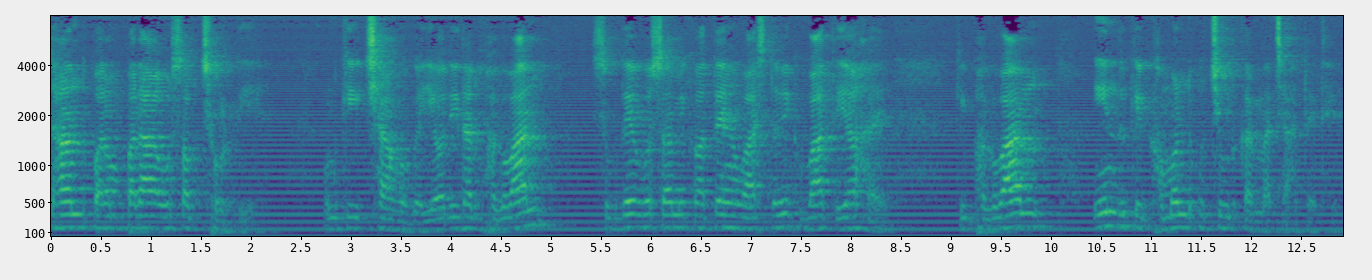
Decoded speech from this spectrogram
धान, परंपरा वो सब छोड़ दिए। उनकी इच्छा हो गई। और इधर भगवान सुखदेव गोस्वामी कहते हैं, वास्तविक बात यह है कि भगवान इंद्र के घमंड को चूर करना चाहते थे।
